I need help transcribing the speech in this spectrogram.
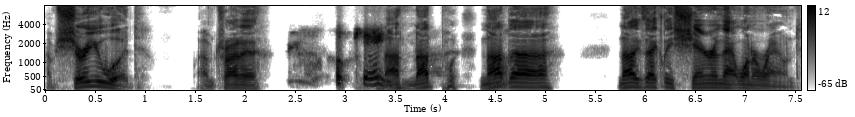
I'm sure you would. I'm trying to Okay. not not not uh not exactly sharing that one around.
